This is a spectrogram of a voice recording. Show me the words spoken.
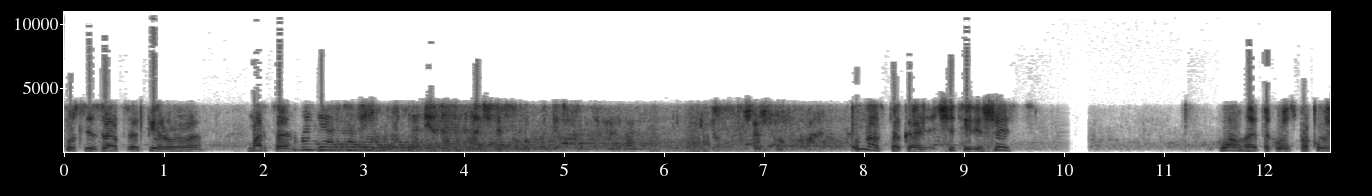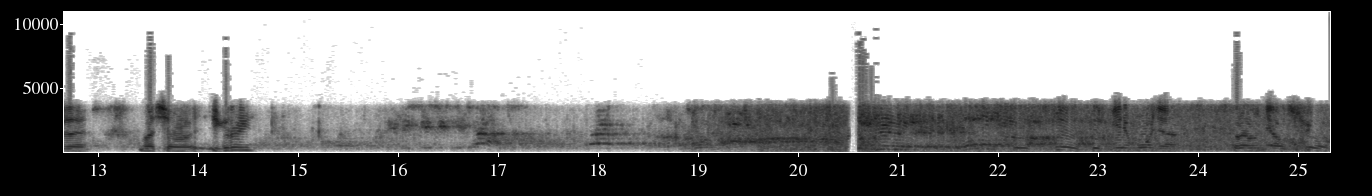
послезавтра, 1 марта, У нас пока 4-6. Главное такое спокойное начало игры. Сергей Моня сравнял счет.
